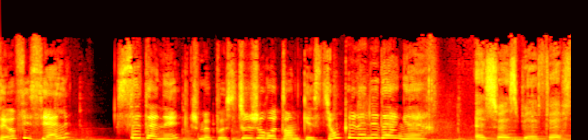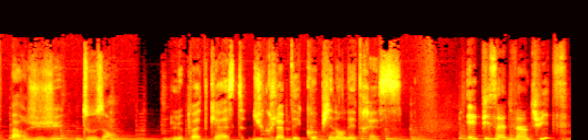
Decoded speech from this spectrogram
c'est officiel. Cette année, je me pose toujours autant de questions que l'année dernière. SES BFF par Juju, 12 ans. Le podcast du Club des copines en détresse. Épisode 28,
